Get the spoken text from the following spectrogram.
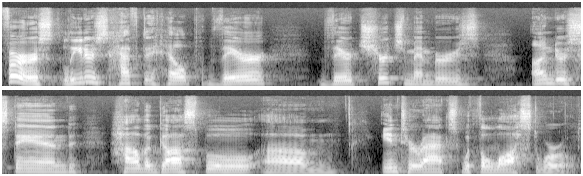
First, leaders have to help their, their church members understand how the gospel um, interacts with the lost world.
